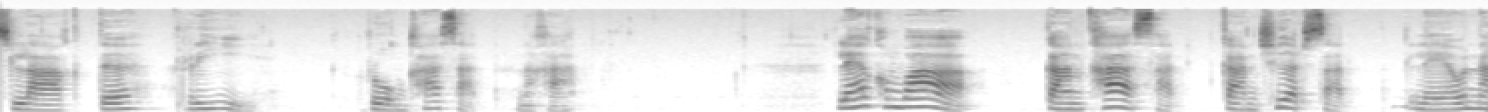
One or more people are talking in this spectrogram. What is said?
slakteri โรงฆ่าสัตว์นะคะ แล้วคำว่า การฆ่าสัตว์ การเชือดสัตว์ แล้วน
